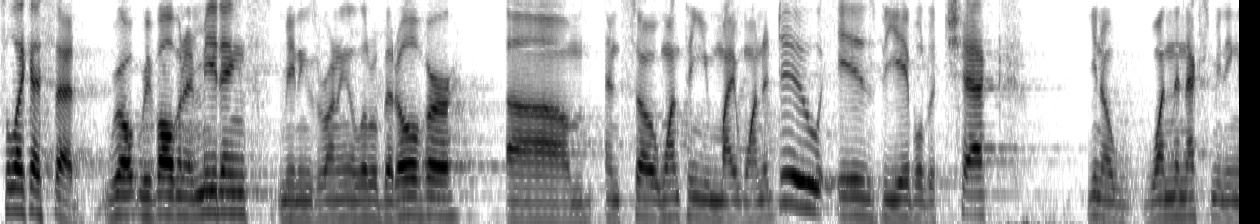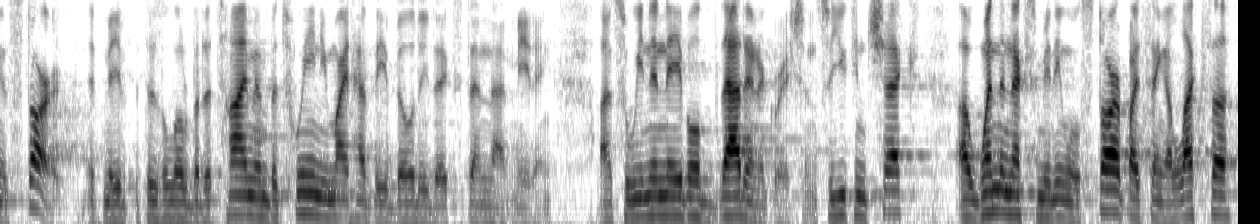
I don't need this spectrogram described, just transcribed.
So, like I said, we've all been in meetings. Meetings are running a little bit over. Um, and so one thing you might want to do is be able to check you know, when the next meeting is start. If, maybe, if there's a little bit of time in between, you might have the ability to extend that meeting. Uh, so we enabled that integration. So you can check uh, when the next meeting will start by saying, Alexa,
